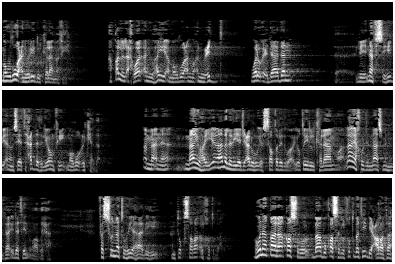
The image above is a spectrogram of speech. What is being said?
موضوعا يريد الكلام فيه. أقل الأحوال أن يهيئ موضوعا وأن يعد ولو إعدادا آه، لنفسه بأنه سيتحدث اليوم في موضوع كذا. أما أنه ما يهيئ هذا الذي يجعله يستطرد ويطيل الكلام لا يخرج الناس منه بفائدة واضحة. فالسنة هي هذه أن تقصر الخطبة. هنا قال قصر باب قصر الخطبة بعرفة.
